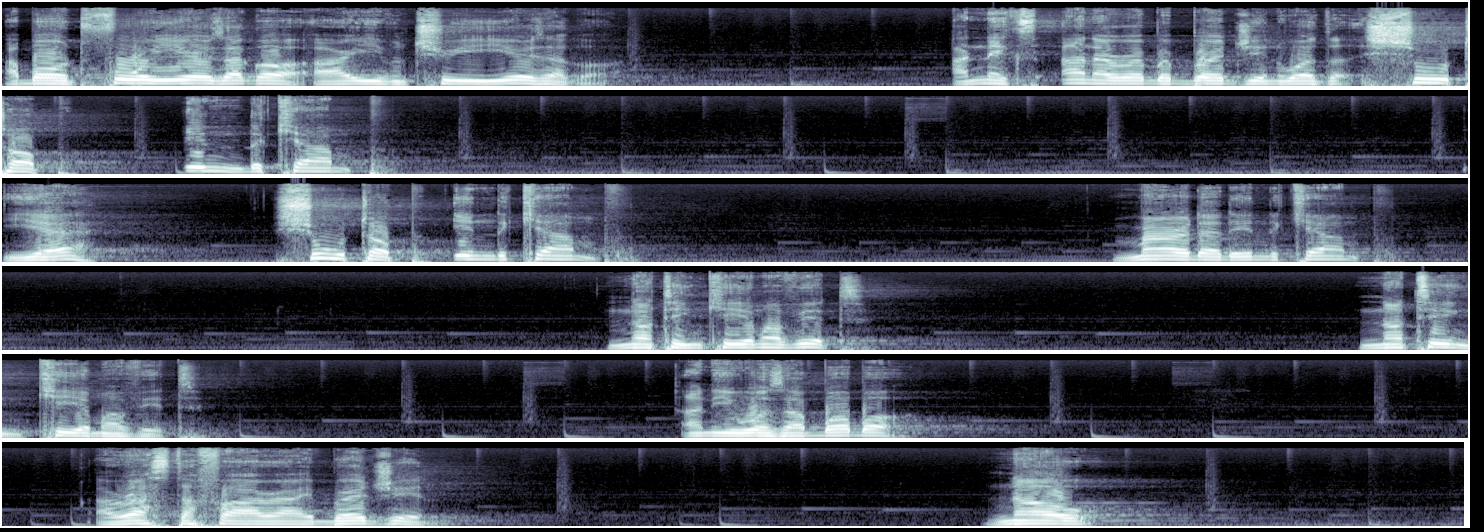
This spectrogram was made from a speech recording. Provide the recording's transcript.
about four years ago or even three years ago, our next honorable brethren was shoot up in the camp. Yeah, shoot up in the camp, murdered in the camp. Nothing came of it. Nothing came of it. And he was a bubba. A Rastafari brethren. Now,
